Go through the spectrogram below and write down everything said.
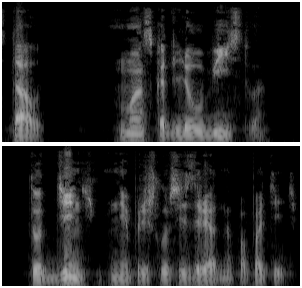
Стаут. Маска для убийства. В тот день мне пришлось изрядно попотеть.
